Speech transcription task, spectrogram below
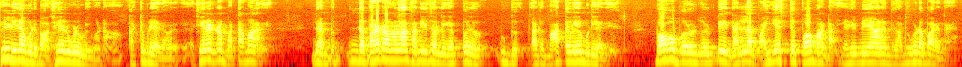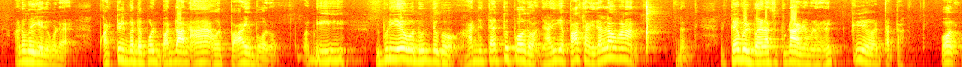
பீடி தான் பிடிப்பான் சிகரெட் கூட பிடிக்க மாட்டான். கட்டுப்படியாது அவருக்கு. சிகரெட்டோட மட்டமானது இந்த இந்த பழக்கங்கள்லாம் சனீஸ்வரனுக்கு எப்போதும் உண்டு? அதை மாற்றவே முடியாது. போக பொருள்னு சொல்லிட்டு நல்ல ஹையஸ்ட்டு போக மாட்டான். எளிமையானது. அது கூட பாருங்கள் அனுபவிக்கிறது கூட. கட்டில் மெத்த பொருள் பண்ணான்னா ஒரு பாய் போதும். அப்படி இப்படியே ஒரு நுண்டுக்கும் அந்த தட்டு போதும். நிறைய பார்த்தா இதெல்லாம் வேணாம். இந்த டேபிள் மேலே புண்ணாக்கு தட்டம் போதும்.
